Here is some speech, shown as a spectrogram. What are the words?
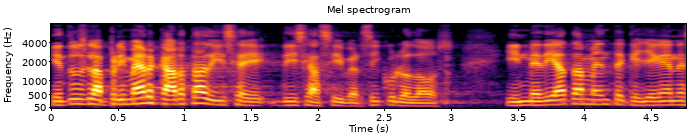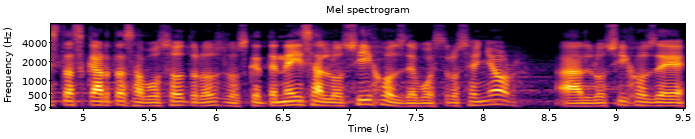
Y entonces la primera carta dice, dice así, versículo 2, inmediatamente que lleguen estas cartas a vosotros, los que tenéis a los hijos de vuestro Señor, a los hijos de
